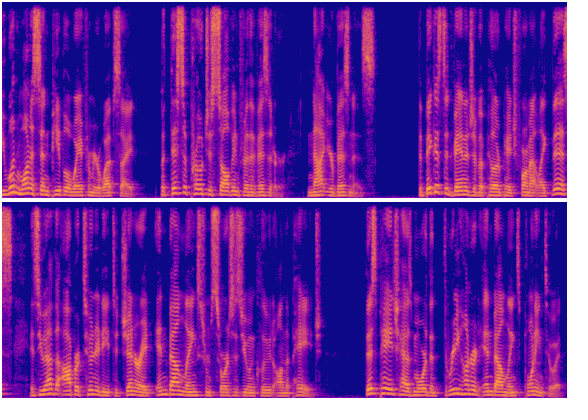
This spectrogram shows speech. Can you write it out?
you wouldn't want to send people away from your website, but this approach is solving for the visitor, not your business. The biggest advantage of a pillar page format like this is you have the opportunity to generate inbound links from sources you include on the page. This page has more than 300 inbound links pointing to it,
